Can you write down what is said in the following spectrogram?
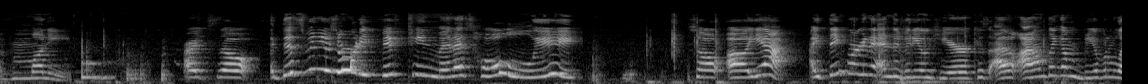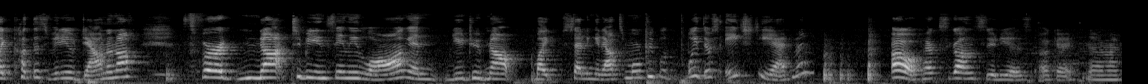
of money. Alright, so this video is already 15 minutes. Holy. So, uh, yeah. I think we're to end the video here because I, I don't think I'm to be able to, like, cut this video down enough for not to be insanely long and YouTube not, like, sending it out to more people. Wait, there's HD admin? Oh, Hexagon Studios. Okay, never mind.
